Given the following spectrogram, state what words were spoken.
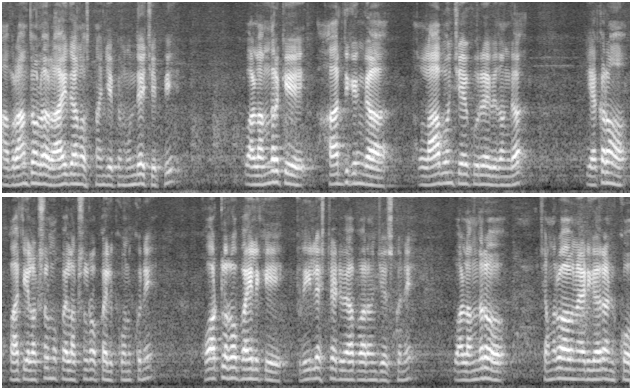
ఆ ప్రాంతంలో రాజధాని వస్తుందని చెప్పి ముందే చెప్పి వాళ్ళందరికీ ఆర్థికంగా లాభం చేకూరే విధంగా ఎకరం పాతిక లక్షలు ముప్పై లక్షల రూపాయలు కొనుక్కుని కోట్ల రూపాయలకి రియల్ ఎస్టేట్ వ్యాపారం చేసుకుని వాళ్ళందరూ చంద్రబాబు నాయుడు గారు అనుకో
